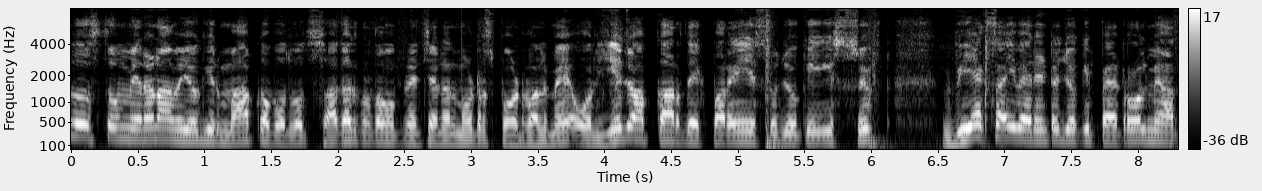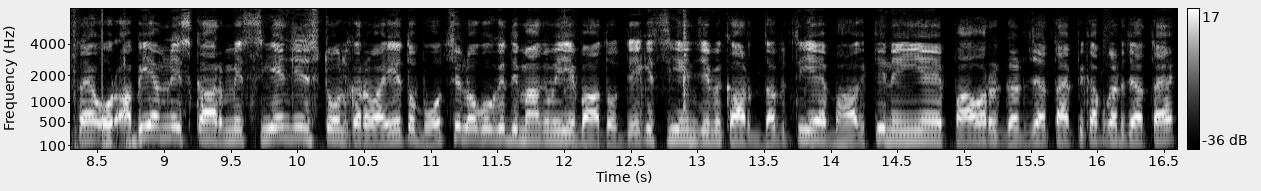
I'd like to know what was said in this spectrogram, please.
दोस्तों, मेरा नाम है योगी मैं आपका बहुत बहुत स्वागत करता हूँ अपने चैनल मोटर स्पोर्ट वाले में और ये जो आप कार देख पा रहे हैं, ये सुजुकी की Swift V X I variant है जो कि पेट्रोल में आता है और अभी हमने इस कार में सीएनजी इंस्टॉल करवाई है तो बहुत से लोगों के दिमाग में ये बात होती है कि सीएनजी में कार दबती है, भागती नहीं है पावर घट जाता है पिकअप घट जाता है।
